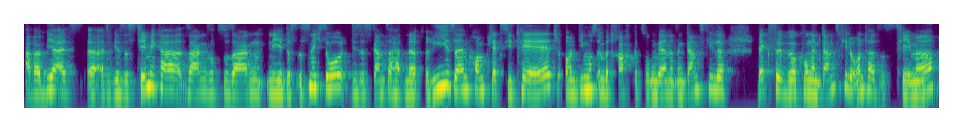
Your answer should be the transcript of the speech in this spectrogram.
Aber wir als, äh, also wir Systemiker sagen sozusagen, nee, das ist nicht so. Dieses Ganze hat eine riesen Komplexität und die muss in Betracht gezogen werden. Da sind ganz viele Wechselwirkungen, ganz viele Untersysteme.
